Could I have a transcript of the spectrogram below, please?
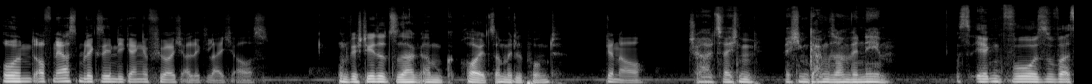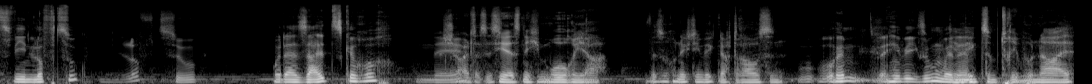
Und auf den ersten Blick sehen die Gänge für euch alle gleich aus. Und wir stehen sozusagen am Kreuz, am Mittelpunkt. Genau. Charles, welchen, welchen Gang sollen wir nehmen? Ist irgendwo sowas wie ein Luftzug? Luftzug? Oder Salzgeruch? Nee. Charles, das ist hier jetzt nicht Moria. Wir suchen nicht den Weg nach draußen. Wo- Wohin? Welchen Weg suchen wir Den denn? Weg zum Tribunal.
